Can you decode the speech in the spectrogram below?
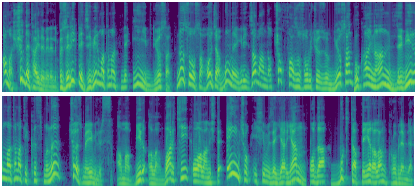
Ama şu detayı da verelim. Özellikle cebir matematiğinde iyiyim diyorsan, nasıl olsa hocam bununla ilgili zamanda çok fazla soru çözüyorum diyorsan bu kaynağın cebir matematik kısmını çözmeyebilirsin. Ama bir alan var ki o alan işte en çok işimize yarayan o da bu kitapta yer alan problemler.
